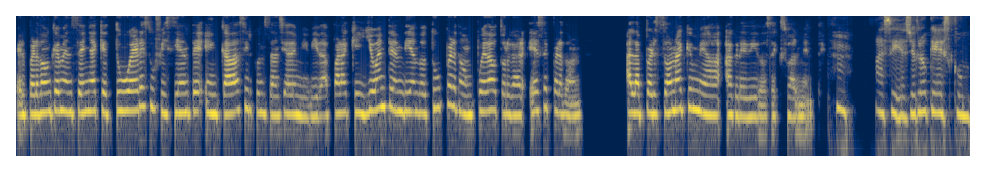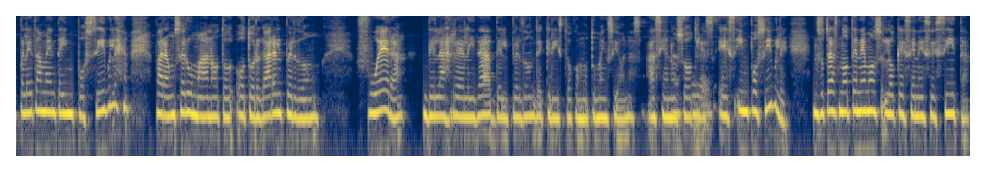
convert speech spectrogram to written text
El perdón que me enseña que tú eres suficiente en cada circunstancia de mi vida para que yo entendiendo tu perdón pueda otorgar ese perdón a la persona que me ha agredido sexualmente. Hmm, así es, yo creo que es completamente imposible para un ser humano otorgar el perdón fuera de la realidad del perdón de Cristo, como tú mencionas, hacia nosotras. Es. imposible. Nosotras no tenemos lo que se necesita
